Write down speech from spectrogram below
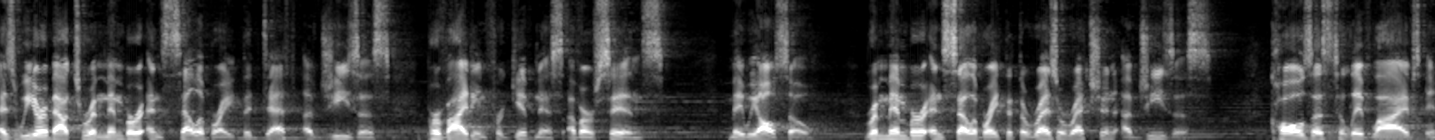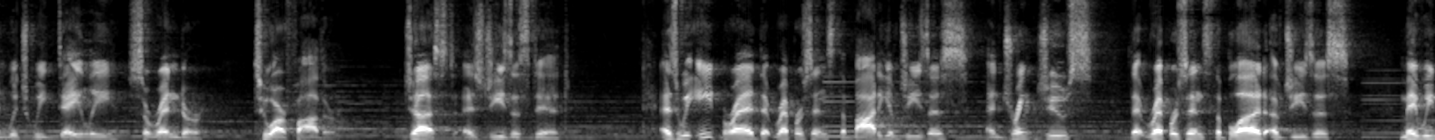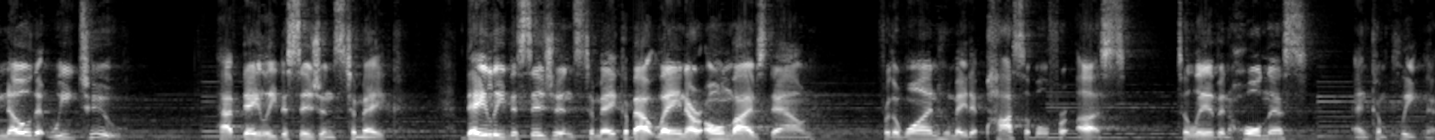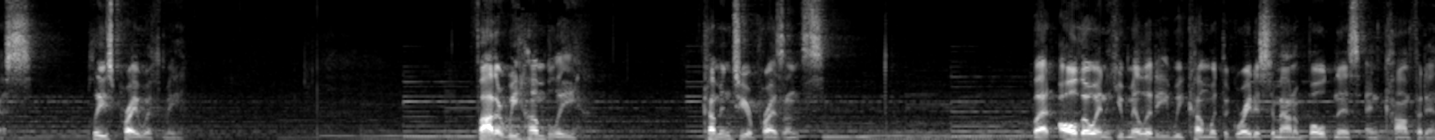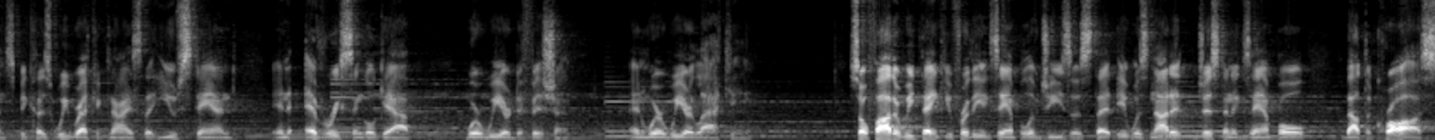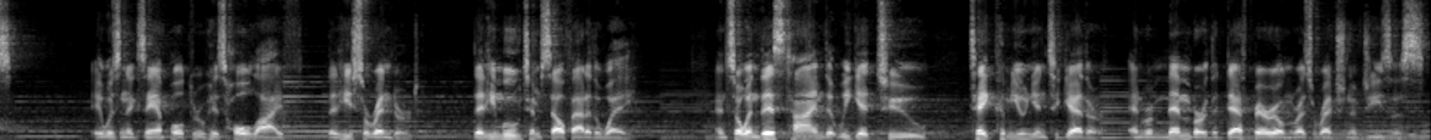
as we are about to remember and celebrate the death of Jesus providing forgiveness of our sins, may we also remember and celebrate that the resurrection of Jesus calls us to live lives in which we daily surrender to our Father, just as Jesus did. As we eat bread that represents the body of Jesus and drink juice that represents the blood of Jesus, may we know that we too have daily decisions to make. Daily decisions to make about laying our own lives down for the one who made it possible for us to live in wholeness and completeness. Please pray with me. Father, we humbly come into your presence. But although in humility, we come with the greatest amount of boldness and confidence because we recognize that you stand in every single gap where we are deficient and where we are lacking. So, Father, we thank you for the example of Jesus, that it was not just an example about the cross, it was an example through his whole life that he surrendered, that he moved himself out of the way. And so, in this time that we get to take communion together and remember the death, burial, and resurrection of Jesus,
